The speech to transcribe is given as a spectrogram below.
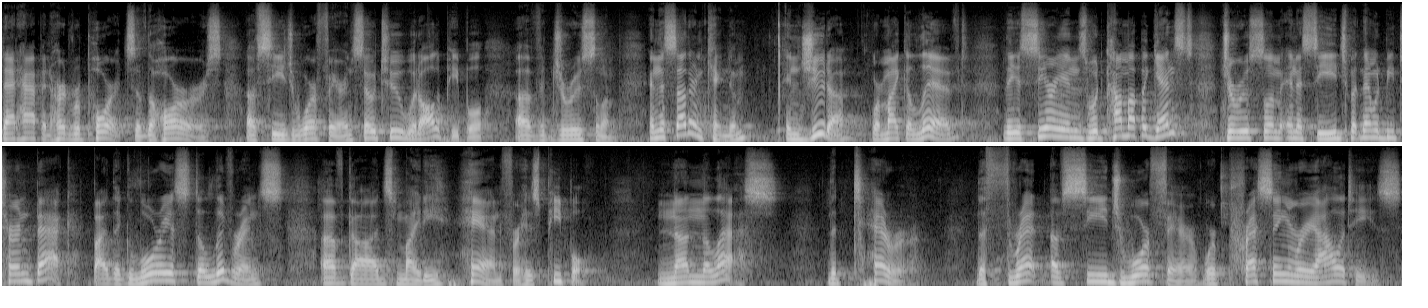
that happen, heard reports of the horrors of siege warfare, and so too would all the people of Jerusalem. In the southern kingdom, in Judah, where Micah lived, the Assyrians would come up against Jerusalem in a siege, but then would be turned back by the glorious deliverance of God's mighty hand for his people. Nonetheless, the terror, the threat of siege warfare were pressing realities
